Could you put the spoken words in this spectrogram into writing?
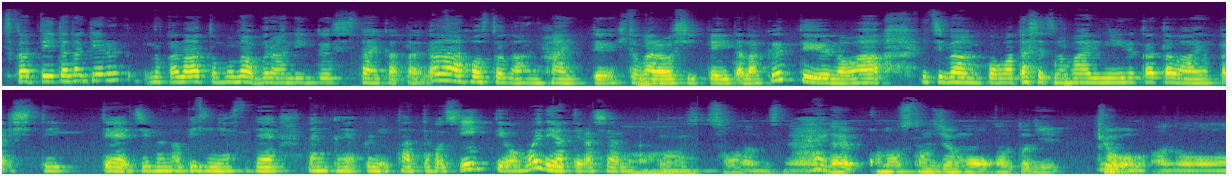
使っていただけるのかなと思うのは、ブランディングしたい方がホスト側に入って人柄を知っていただくっていうのは、一番こう私たちの周りにいる方はやっぱり知っていって、自分のビジネスで何か役に立ってほしいっていう思いでやってらっしゃるので。そうなんですね。はいで、このスタジオも本当に今日、うん。あのー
